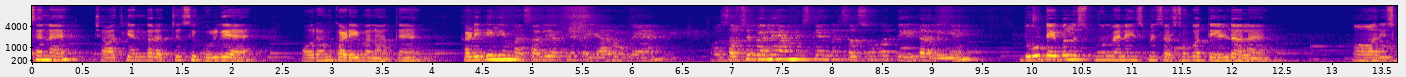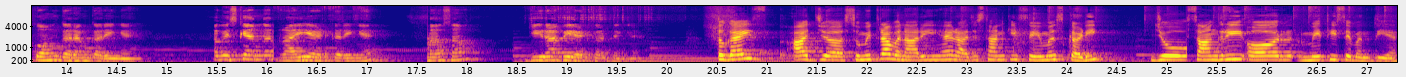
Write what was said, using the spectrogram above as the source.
बेसन है, छाछ के अंदर अच्छे से घुल गया है और हम कड़ी बनाते हैं। कड़ी के लिए मसाले अपने तैयार हो गए हैं। और सबसे पहले हम इसके अंदर सरसों का तेल डालेंगे। दो टेबल स्पून मैंने इसमें सरसों का तेल डाला है और इसको हम गरम करेंगे। अब इसके अंदर राई ऐड करेंगे। थोड़ा सा जीरा भी ऐड कर देंगे। तो गाइज़ आज सुमित्रा बना रही है राजस्थान की फ़ेमस कड़ी जो सांगरी और मेथी से बनती है।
